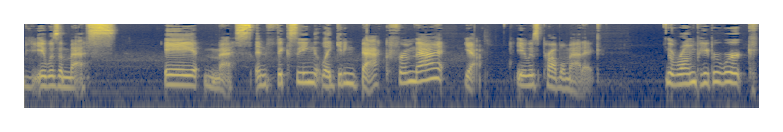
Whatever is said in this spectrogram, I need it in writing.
it was a mess. A mess. And fixing like getting back from that, yeah, it was problematic. The wrong paperwork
